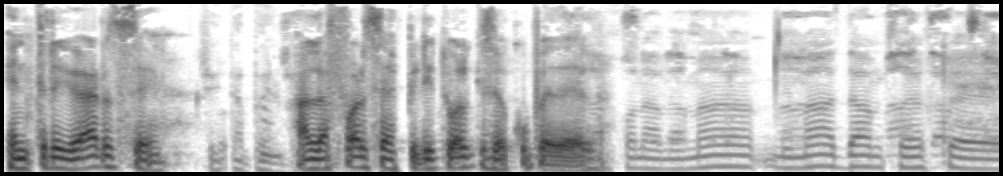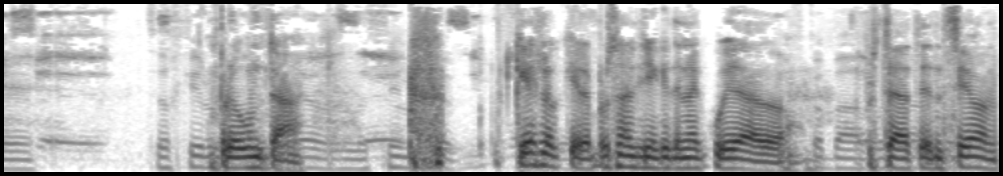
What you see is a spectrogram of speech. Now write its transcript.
entregarse a la fuerza espiritual que se ocupe de él. Pregunta, ¿qué es lo que la persona tiene que tener cuidado? Prestar atención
